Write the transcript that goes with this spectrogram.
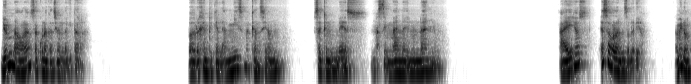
Yo en una hora saco una canción en la guitarra. Va a haber gente que en la misma canción saque en un mes, una semana, en un año. A ellos, esa hora les dolería. A mí no.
